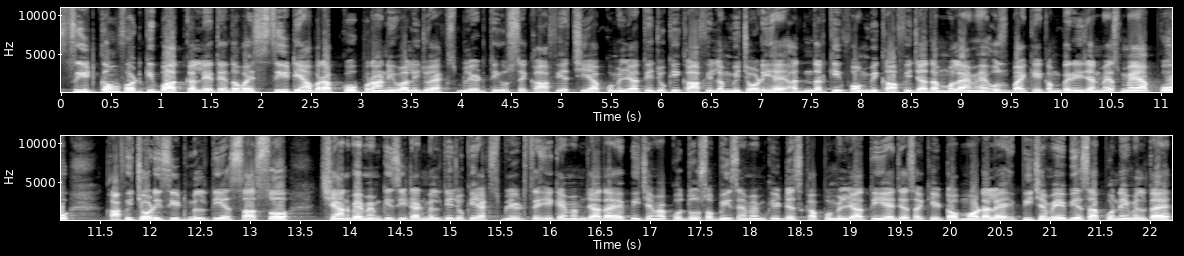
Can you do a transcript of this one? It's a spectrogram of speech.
सीट कंफर्ट की बात कर लेते हैं तो भाई सीट यहाँ पर आपको पुरानी वाली जो एक्सब्लेड थी, उससे काफ़ी अच्छी आपको मिल जाती है, जो कि काफ़ी लंबी चौड़ी है। अंदर की फॉर्म भी काफ़ी ज़्यादा मुलायम है उस बाइक के कंपेरिजन में इसमें आपको काफ़ी चौड़ी सीट मिलती है, सात सौ छियानवे एम की सीट मिलती है, जो कि एक्सप्लेट से एक एम ज़्यादा है। पीछे में आपको दो सौ एम की डिस्क आपको मिल जाती है, जैसा कि टॉप मॉडल है। पीछे में एबीएस आपको नहीं मिलता है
